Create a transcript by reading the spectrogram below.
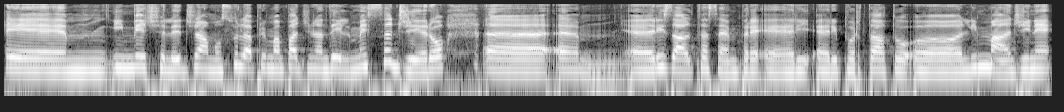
Esatto. Ehm, invece leggiamo sulla prima pagina del messaggero eh, ehm, eh, risalta sempre è, ri- è riportato eh, l'immagine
